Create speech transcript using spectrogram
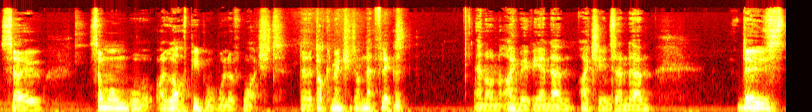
So, someone will, a lot of people will have watched the documentaries on Netflix Mm. and on iMovie and um, iTunes, and um, those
